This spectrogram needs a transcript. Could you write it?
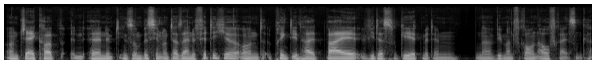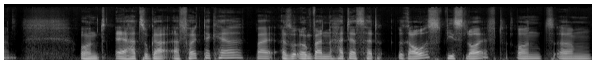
Und Jacob äh, nimmt ihn so ein bisschen unter seine Fittiche und bringt ihn halt bei, wie das so geht mit den, na, wie man Frauen aufreißen kann. Und er hat sogar Erfolg, der Kerl, bei, also irgendwann hat er es halt raus, wie es läuft und ähm,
